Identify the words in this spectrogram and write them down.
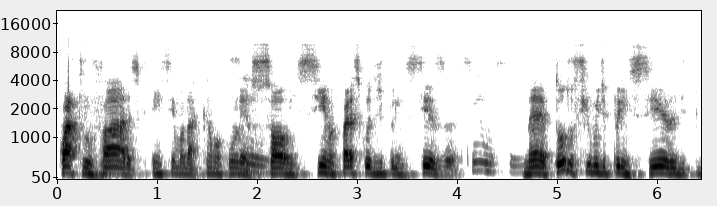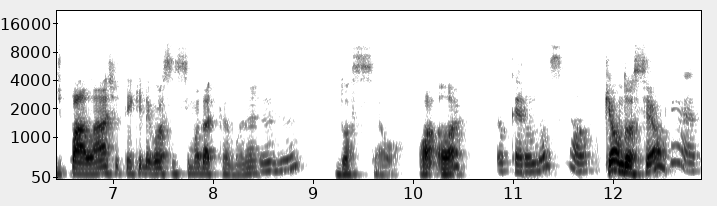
quatro varas que tem em cima da cama com Sim. lençol em cima, que parece coisa de princesa, Sim, sim. né? Todo filme de princesa, de, de palácio tem aquele negócio em cima da cama, né? Uhum. Dossel. Ó, ó. Eu quero um dossel. Quer um dossel? Quero.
